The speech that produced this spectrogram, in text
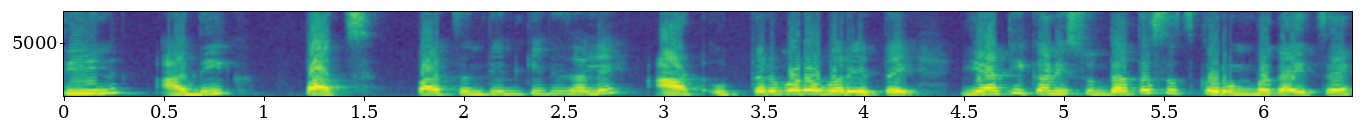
तीन अधिक पाच. पाच आणि तीन किती झाले? आठ. उत्तर बरोबर येत आहे या ठिकाणी सुद्धा तसंच करून बघायचं आहे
